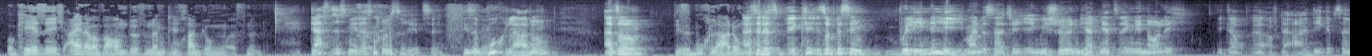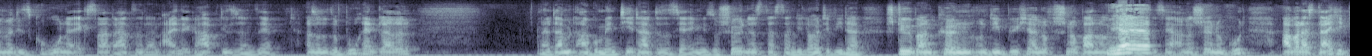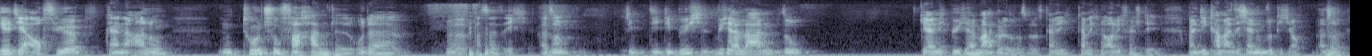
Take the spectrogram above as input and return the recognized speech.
Okay, sehe ich ein, aber warum dürfen dann Okay. Buchhandlungen öffnen? Das ist mir das größte Rätsel. Diese Buchladung, also, Diese Buchladung? also das klingt so ein bisschen willy-nilly. Ich meine, das ist natürlich irgendwie schön. Die hatten jetzt irgendwie neulich, ich glaube, äh, auf der ARD gibt es ja immer dieses Corona-Extra, da hatten sie dann eine gehabt, die sich dann sehr, also so Buchhändlerin, halt damit argumentiert hat, dass es ja irgendwie so schön ist, dass dann die Leute wieder stöbern können und die Bücherluft schnuppern und Ja, so. ja. das ist ja alles schön und gut. Aber das gleiche gilt ja auch für, keine Ahnung, einen Turnschuhfachhandel oder ne, was weiß ich. Also die, die, die Büch, Bücherladen, so gern ich Bücher mag oder sowas, das kann ich, kann ich nur auch nicht verstehen. Weil die kann man sich ja nun wirklich auch, also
